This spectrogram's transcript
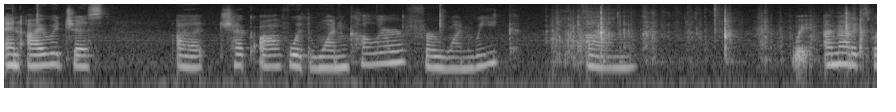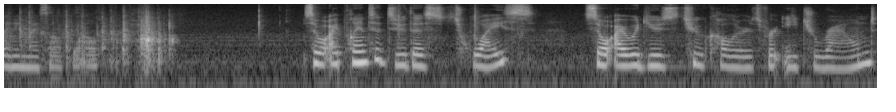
And I would just uh, check off with one color for one week. Um, wait, I'm not explaining myself well. So I plan to do this twice. So I would use two colors for each round,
